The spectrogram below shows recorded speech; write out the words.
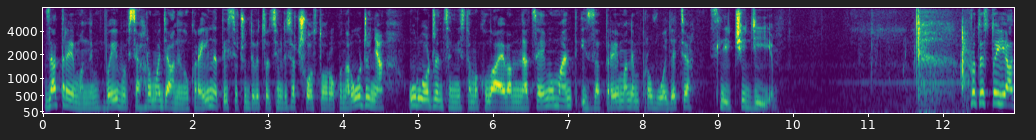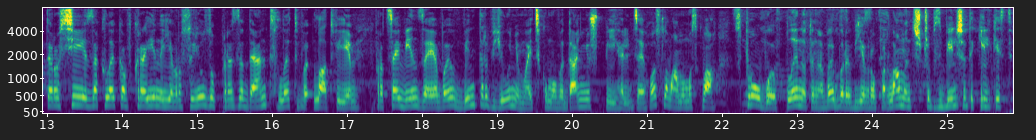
Затриманим виявився громадянин України 1976 року народження, уродженцем міста Миколаєва. На цей момент із затриманим проводяться слідчі дії. Протистояти Росії закликав країни Євросоюзу президент Литви Латвії. Про це він заявив в інтерв'ю німецькому виданню Шпігель. За його словами, Москва спробує вплинути на вибори в Європарламент, щоб збільшити кількість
